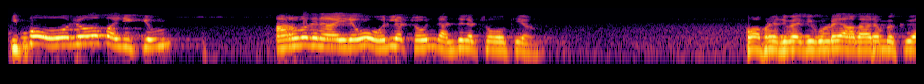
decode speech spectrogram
ഇപ്പോൾ ഓരോ പനിക്കും അറുപതിനായിരവും ഒരു ലക്ഷവും രണ്ട് ലക്ഷവും ഒക്കെയാണ്. കോപ്പറേറ്റീവ് ബാങ്കിൽ കൊണ്ടുപോയി ആധാരം വെക്കുക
